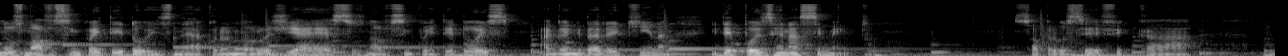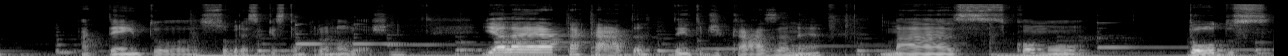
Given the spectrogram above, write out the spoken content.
nos Novos 52, né? A cronologia é essa, os Novos 52, a Gangue da Alerquina e depois Renascimento. Só para você ficar atento sobre essa questão cronológica. E ela é atacada dentro de casa, né? Mas como todos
